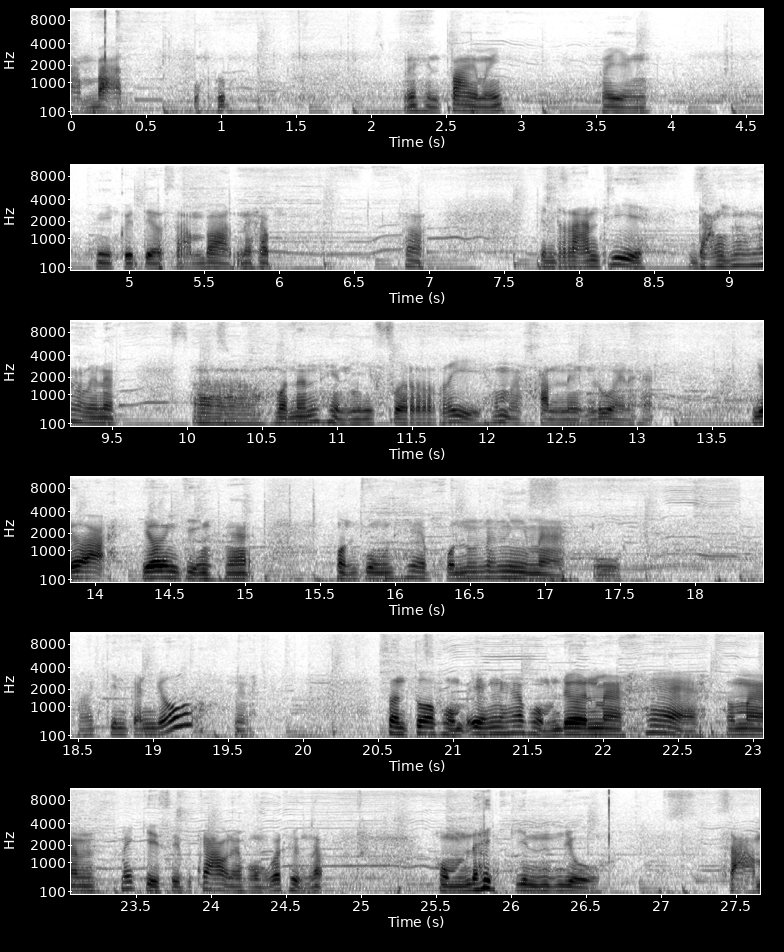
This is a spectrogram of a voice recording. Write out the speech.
3 บาทปุ๊บไม่เห็นป้ายไหมก็ยังมีก๋วยเตี๋ยว 3 บาทนะครับก็เป็นร้านที่ดังมากๆเลยนะอ่าวันนั้นเห็นมีเฟอร์รี่เข้ามาคันหนึ่งด้วยนะฮะเยอะอะเยอะจริงๆนะฮะคนกรุงเทพคนนู้นนั่นนี่มาอู้มากินกันเยอะนะส่วนตัวผมเองนะครับผมเดินมาแค่ประมาณไม่กี่สิบเก้าเนี่ยผมก็ถึงแล้ว ผมได้กินอยู่ สาม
